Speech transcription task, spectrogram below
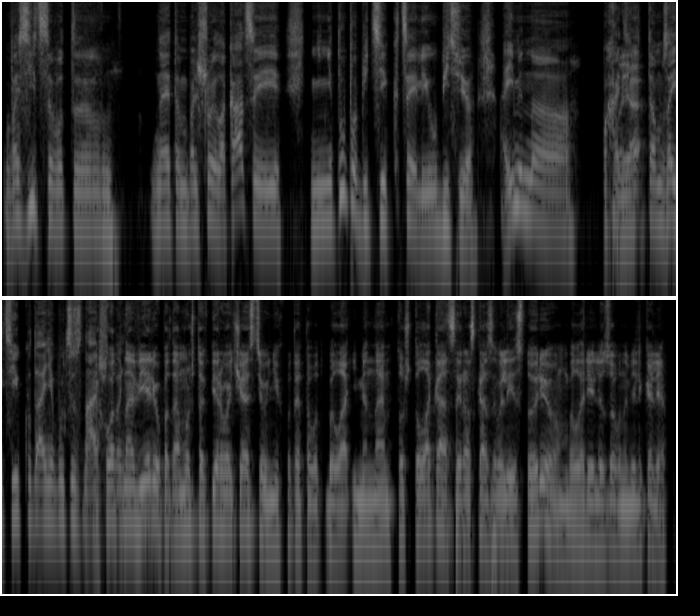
возиться вот... Э, на этом большой локации и не, не тупо бить к цели и убить ее, а именно походить я там, зайти куда-нибудь, узнать Охотно верю, потому что в первой части у них вот это вот было именно то, что локации рассказывали историю, было реализовано великолепно.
